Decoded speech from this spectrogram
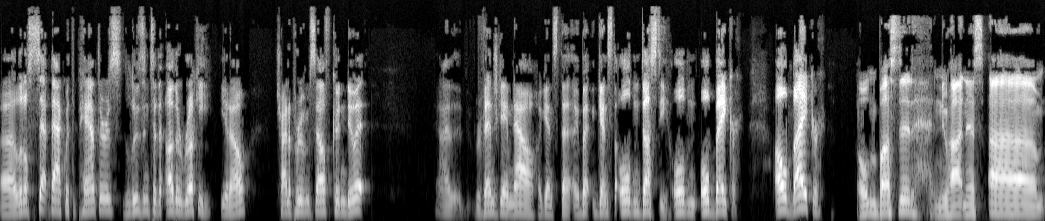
Uh, a little setback with the Panthers, losing to the other rookie. You know, trying to prove himself, couldn't do it. Uh, revenge game now against the against the old and dusty, old and old Baker, old Baker. old and busted new hotness um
